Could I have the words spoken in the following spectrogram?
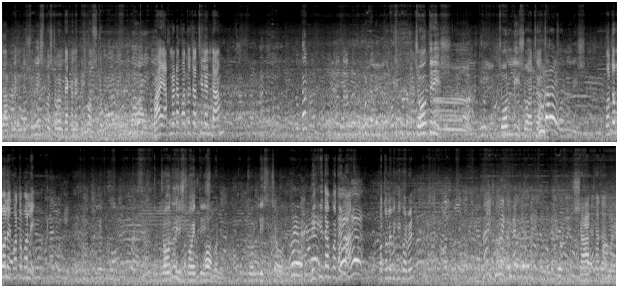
যার ফলে কিন্তু সুস্পষ্টভাবে দেখানো একটু কষ্ট ভাই আপনারা কত চাচ্ছিলেন দাম? চৌত্রিশ। চল্লিশ ও আচ্ছা আচ্ছা, চল্লিশ। কত বলে কত বলে? চৌত্রিশ পঁয়ত্রিশ বলে। চল্লিশ চাওয়া। বিক্রি দাম কত last? কত হলে বিক্রি করবেন? ষাট হাজার মানে।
